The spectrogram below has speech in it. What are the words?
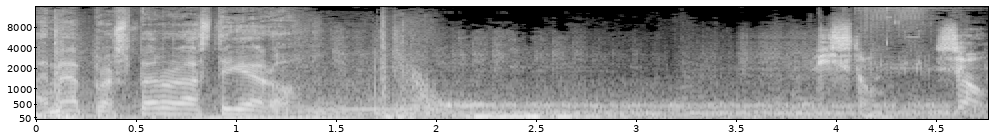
I'm at Prospero Astillero. Listo. So,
